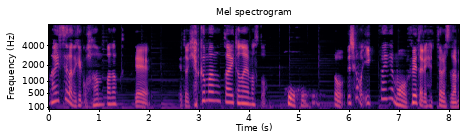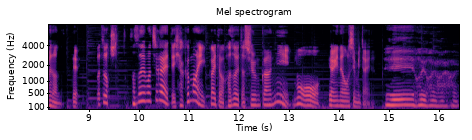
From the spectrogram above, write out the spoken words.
回数がね、結構半端なくって、えっと、100万回唱えますと。ほうほうほう。そう。で、しかも1回でも増えたり減ったりしちゃダメなんだって。ちょっと数え間違えて100万1回とか数えた瞬間に、もうやり直しみたいな。へえ、はいはいはいはい。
